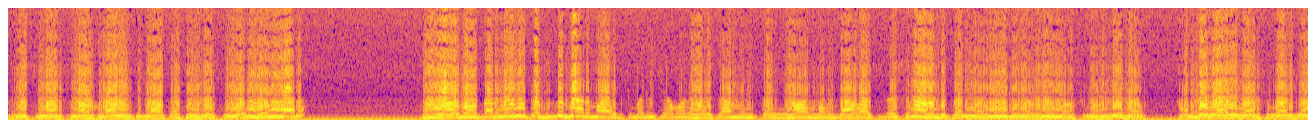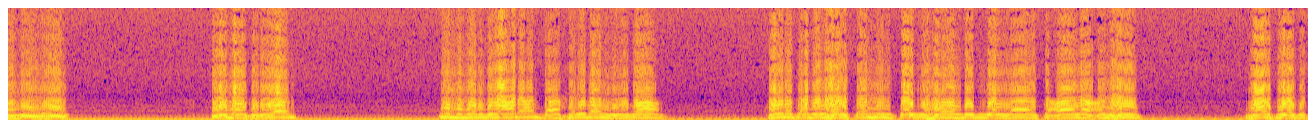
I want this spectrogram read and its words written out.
مریچ مارس ماہ خلالی تجاتا سنجھتی نبی ہم مارا۔ واجہ فرمانی کس بفرمائید کہ مری چی اول حیثان من تنہان من دعوات سے شما ہم بفرمائید. من جنہ غنی معصوم محمودہ ہر بجائی مارس ماردہ ہمیں ولی یہ بات روان. یہ بزرگواران داخل بان لوگا حضرت ابو الحسن من تنہان رضی اللہ تعالی عنہ. موتی اگر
